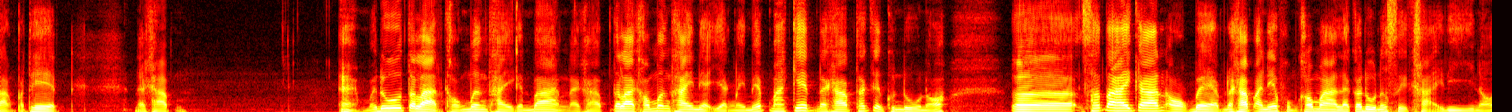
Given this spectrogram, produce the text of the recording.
ต่างประเทศนะครับมาดูตลาดของเมืองไทยกันบ้างนะครับ ตลาดของเมืองไทยเนี่ยอย่างในเมฟมาร์เก็ตนะครับ ถ้าเกิดคุณดูเนาะ สไตล์การออกแบบนะครับ อันนี้ผมเข้ามาแล้วก็ดูหนังสือขายดีเนาะ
